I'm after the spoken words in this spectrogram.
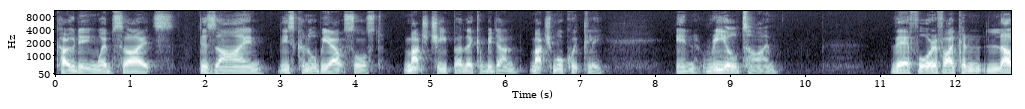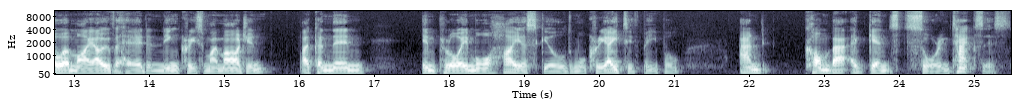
coding, websites, design, these can all be outsourced much cheaper. They can be done much more quickly in real time. Therefore, if I can lower my overhead and increase my margin, I can then employ more higher skilled, more creative people and combat against soaring taxes.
